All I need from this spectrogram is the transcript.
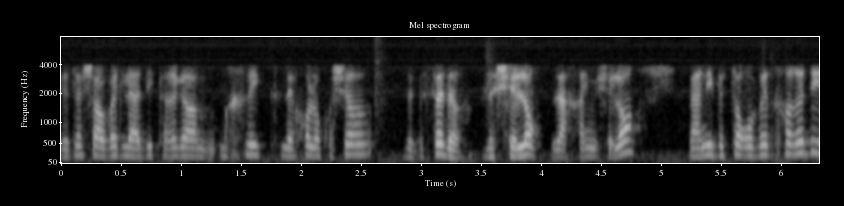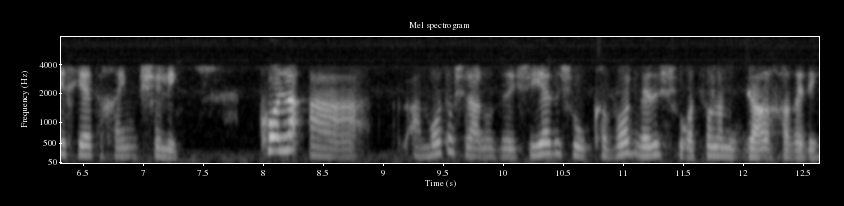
וזה שהעובד לידי כרגע מחליט לאכול לא כשר, זה בסדר, זה שלו, זה החיים שלו, ואני בתור עובד חרדי אחיה את החיים שלי. כל המוטו שלנו זה שיהיה איזשהו כבוד ואיזשהו רצון למגזר החרדי.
